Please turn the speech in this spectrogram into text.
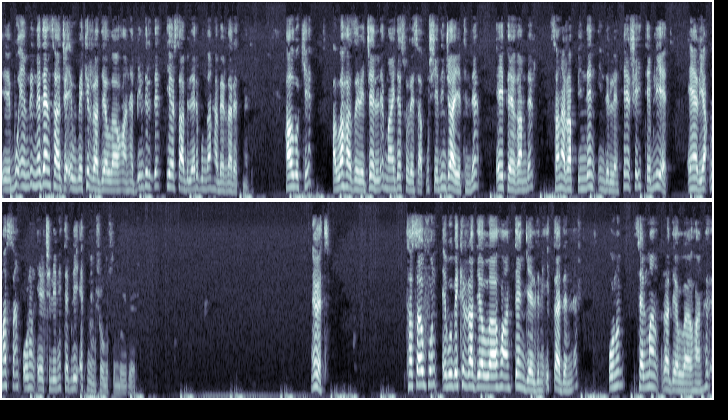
e, bu emri neden sadece Ebu Bekir radıyallahu anh'a bildirdi, diğer sahabeleri bundan haberdar etmedi. Halbuki Allah azze ve celle Maide suresi 67. ayetinde Ey peygamber sana Rabbinden indirilen her şeyi tebliğ et. Eğer yapmazsan onun elçiliğini tebliğ etmemiş olursun buyuruyor. Evet. Tasavvufun Ebu Bekir radıyallahu anh'den geldiğini iddia edenler, onun Selman radıyallahu anh'ı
